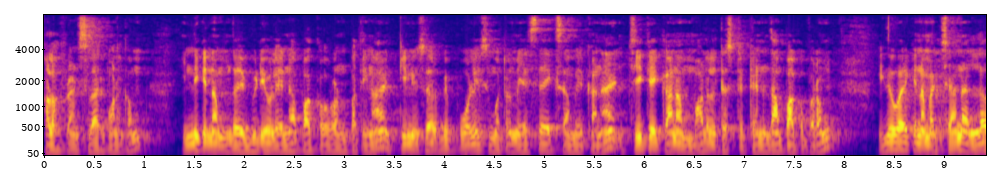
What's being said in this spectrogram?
ஹலோ ஃப்ரெண்ட்ஸ் எல்லாருக்கும் வணக்கம். இன்றைக்கி நம்ம இந்த வீடியோவில் என்ன பார்க்க போகிறோம்னு பார்த்தீங்கன்னா டிஎன்யூசிஆர்பி போலீஸ் மற்றும் எஸ்ஏ எக்ஸாமிற்கான ஜிகேக்கான மாடல் டெஸ்ட் டென் தான் பார்க்க போகிறோம் இது வரைக்கும் நம்ம சேனலில்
